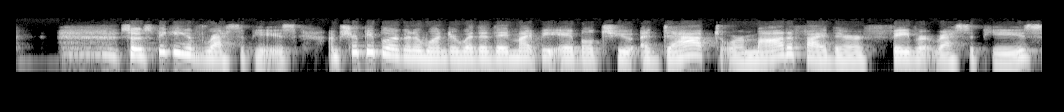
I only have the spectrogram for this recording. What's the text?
so, speaking of recipes, I'm sure people are going to wonder whether they might be able to adapt or modify their favorite recipes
